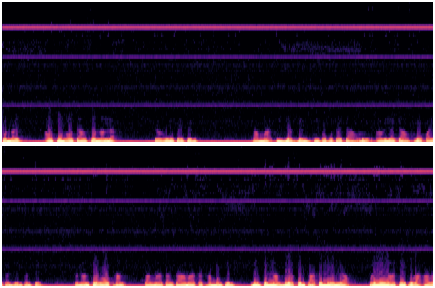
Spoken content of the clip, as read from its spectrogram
คนใด เอาจริงเอาจังคนนั้นแหละ จะรู้ใจเห็นธรรมะที่เยือกเย็นที่พระพุทธเจ้า หรืออริยเจ้าทั่วไปท่านเห็นท่านเป็นฉะนั้นพวกเราท่านตั้งหน้าตั้งตามาแต่ทำบำเพ็ญยิ่งเป็นนักบวชเป็นพระเป็นเนรแล้ว ไม่มีหน้าที่ธุระอะไร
